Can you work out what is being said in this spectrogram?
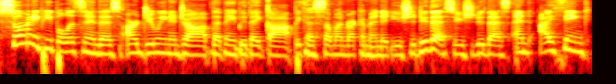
so many people listening to this are doing a job that maybe they got because someone recommended you should do this or you should do this. And I think,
